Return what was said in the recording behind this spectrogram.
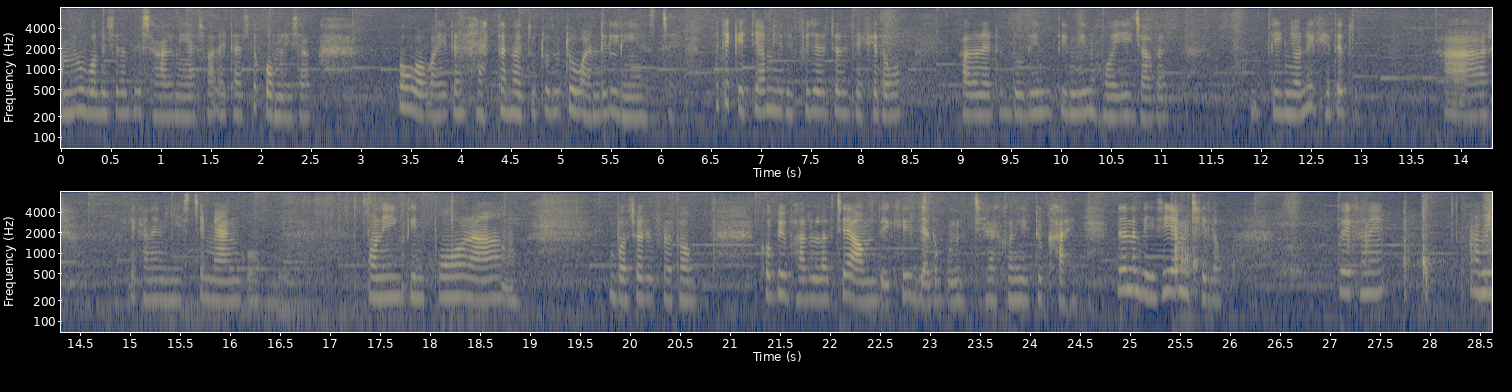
আমিও বলেছিলাম যে শাক নিয়ে আসো, আর এটা আছে কমলি শাক। ও বাবা, এটা একটা নয়, দুটো দুটো বান্ডিল নিয়ে এসছে। এটা কেটে আমি রেফ্রিজারেটারে রেখে দেবো, কারণ এটা দুদিন তিন দিন হয়েই যাবে। তিনজনে খেতে তো। আর এখানে নিয়ে এসছে ম্যাঙ্গো অনেক দিন পর আম, বছরের প্রথম। খুবই ভালো লাগছে, আম দেখে যেন মনে হচ্ছে এখন একটু খাই। যেন দেশি আম ছিল। তো এখানে আমি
